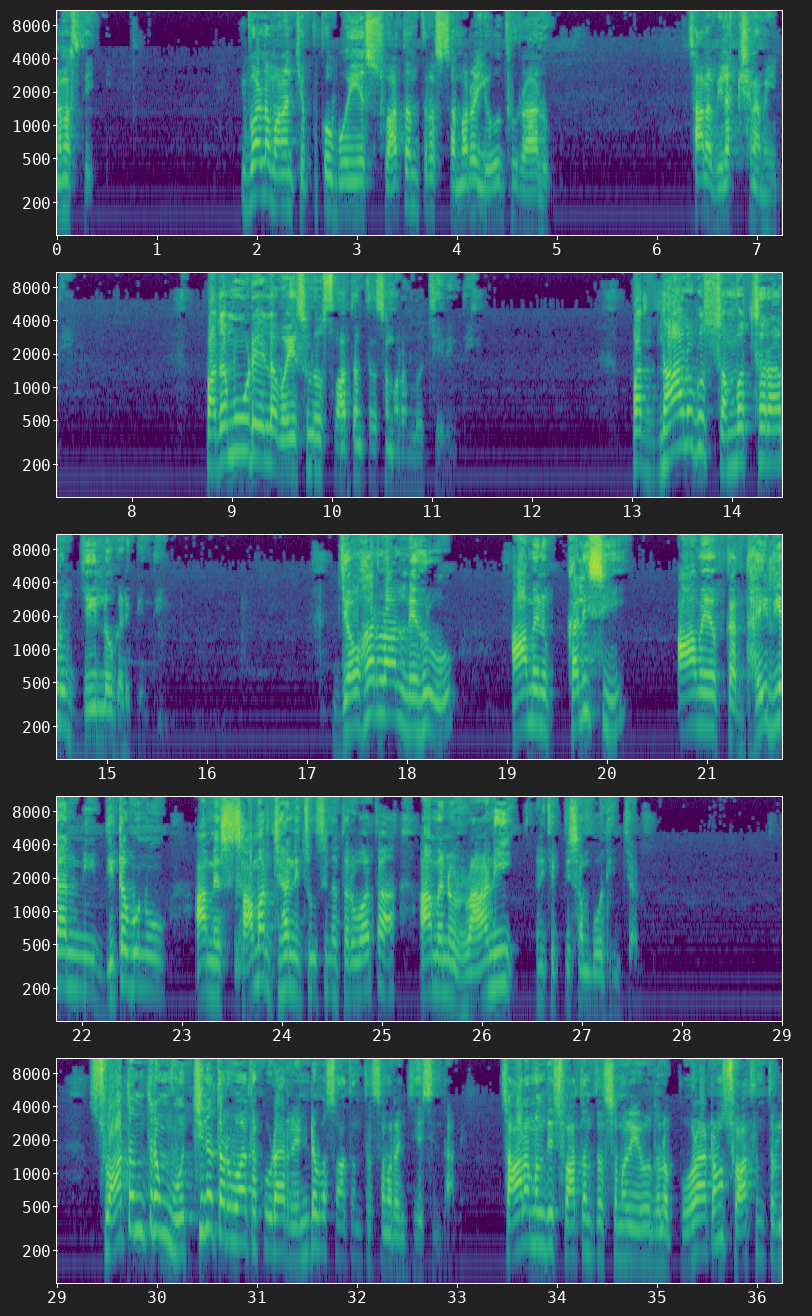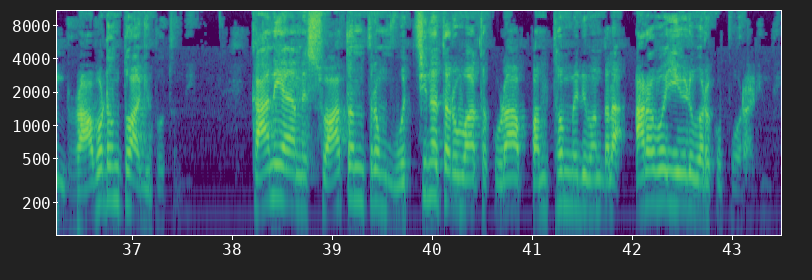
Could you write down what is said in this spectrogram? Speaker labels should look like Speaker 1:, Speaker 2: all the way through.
Speaker 1: నమస్తే. ఇవాళ మనం చెప్పుకోబోయే స్వాతంత్ర సమర యోధురాలు చాలా విలక్షణమైంది. పదమూడేళ్ళ వయసులో స్వాతంత్ర సమరంలో చేరింది. పద్నాలుగు సంవత్సరాలు జైల్లో గడిపింది. జవహర్లాల్ నెహ్రూ ఆమెను కలిసి ఆమె యొక్క ధైర్యాన్ని దిటవును ఆమె సామర్థ్యాన్ని చూసిన తరువాత ఆమెను రాణి అని చెప్పి సంబోధించాడు. స్వాతంత్రం వచ్చిన తరువాత కూడా రెండవ స్వాతంత్ర సమరం చేసింది ఆమె చాలా మంది స్వాతంత్ర సమర యోధుల పోరాటం స్వాతంత్రం రావడంతో ఆగిపోతుంది. కానీ ఆమె స్వాతంత్రం వచ్చిన తరువాత కూడా పంతొమ్మిది వందల అరవై ఏడు వరకు పోరాడింది.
